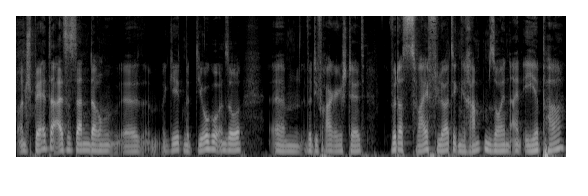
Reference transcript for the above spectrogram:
und später, als es dann darum äh, geht mit Yogo und so, ähm, wird die Frage gestellt, wird aus zwei flirtigen Rampensäulen ein Ehepaar.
